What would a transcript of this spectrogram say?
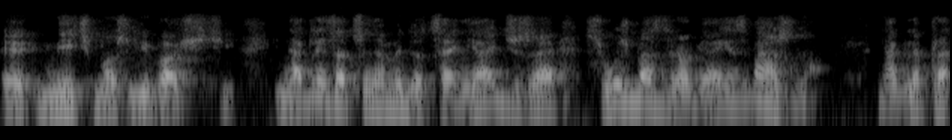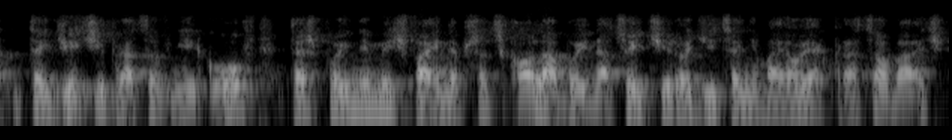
e, mieć możliwości. I nagle zaczynamy doceniać, że służba zdrowia jest ważna. Nagle te dzieci pracowników też powinny mieć fajne przedszkola, bo inaczej ci rodzice nie mają jak pracować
